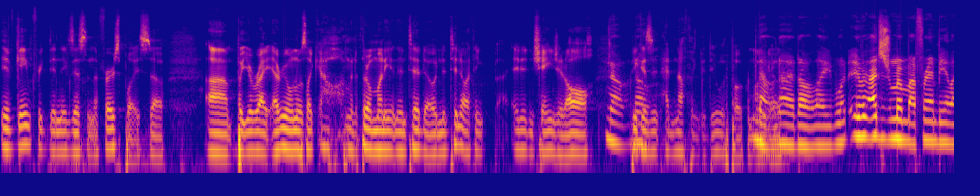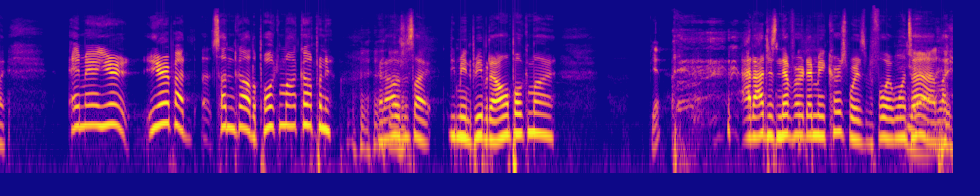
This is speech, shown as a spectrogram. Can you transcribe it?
if Game Freak didn't exist in the first place. So. Um, but you're right. Everyone was like, "Oh, I'm going to throw money at Nintendo." And Nintendo, I think, it didn't change at all no, because no, it had nothing to do with Pokemon. no, Go. not at all. Like what? It was, I just remember my friend being like, "Hey man, you're you're about uh, something called the Pokemon Company," and I was just like, "You mean the people that own Pokemon?" Yep. And I just never heard that many curse words before at one time, like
